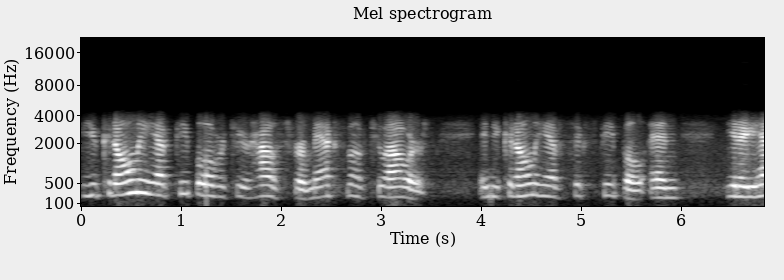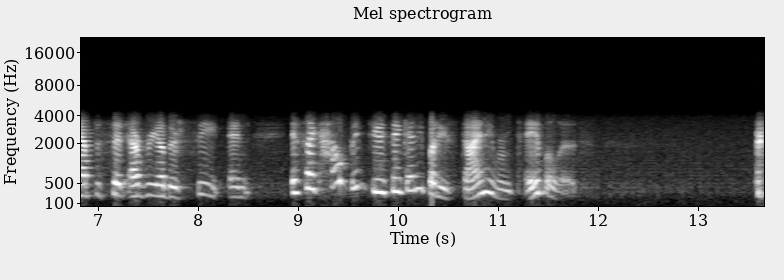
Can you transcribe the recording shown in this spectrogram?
you can only have people over to your house for a maximum of 2 hours and you can only have 6 people and you know you have to sit every other seat and it's like how big do you think anybody's dining room table is?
